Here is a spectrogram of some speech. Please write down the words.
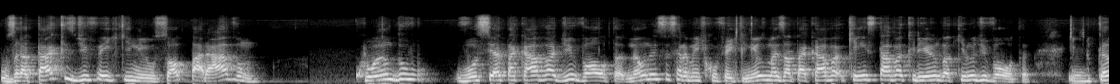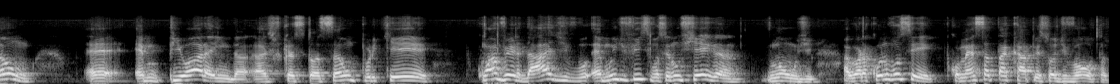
os ataques de fake news só paravam quando você atacava de volta, não necessariamente com fake news, mas atacava quem estava criando aquilo de volta. Então, é, é pior ainda, acho que a situação, porque com a verdade é muito difícil, você não chega longe. Agora, quando você começa a atacar a pessoa de volta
